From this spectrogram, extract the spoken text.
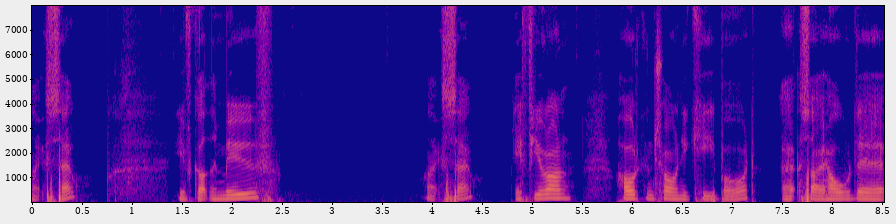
like so. You've got the move, like so. If you're on, hold control on your keyboard, uh, sorry, hold uh,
